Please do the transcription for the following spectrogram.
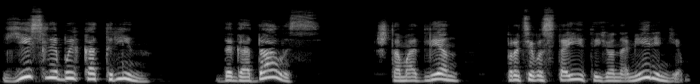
Если бы Катрин догадалась, что Мадлен противостоит ее намерениям,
